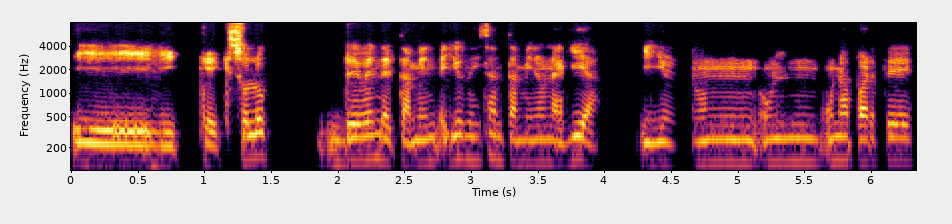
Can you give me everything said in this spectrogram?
y que solo deben de también, ellos necesitan también una guía y un, un, una parte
